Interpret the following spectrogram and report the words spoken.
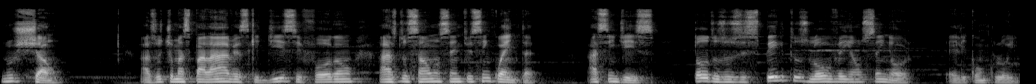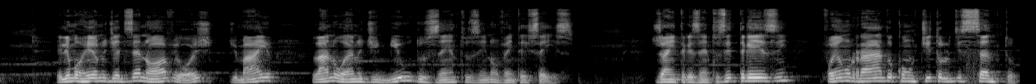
no chão. As últimas palavras que disse foram as do Salmo 150. Assim diz: Todos os espíritos louvem ao Senhor. Ele conclui. Ele morreu no dia 19, hoje, de maio, lá no ano de 1296. Já em 313, foi honrado com o título de santo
